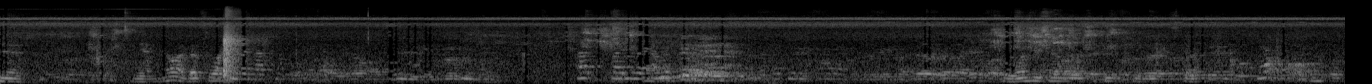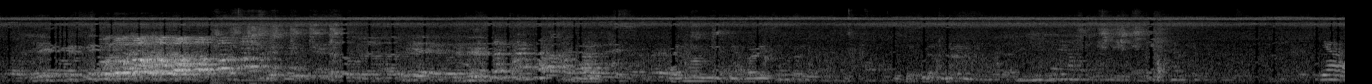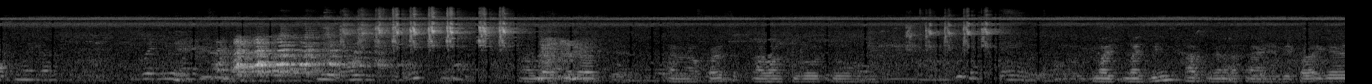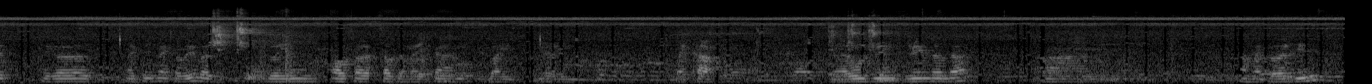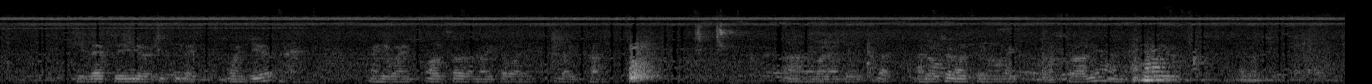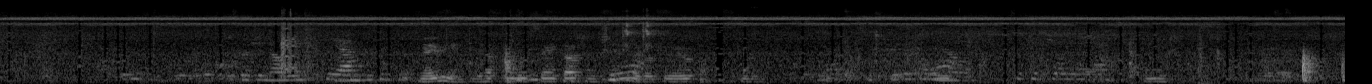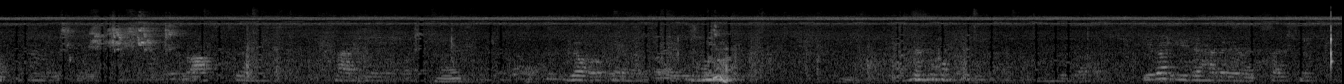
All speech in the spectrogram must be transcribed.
Yeah. Yeah. No, that's why. The one you sent us to the stuff. Don't know but Yeah. That, I first I want to go to, my, my dream has been, uh, before I get, because I think my career was doing of South America by, by, car. I always dream, dreamed of that. Um, and my brother did it. He left the university like one year, and he went also to America by, by car. Uh, I wanna do that. And also I want to like Australia and Europe. Yeah. Maybe we have to stay in touch and go to Europe. And, nice. You don't need to have any a session.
